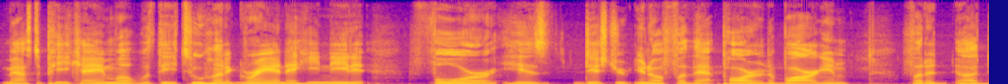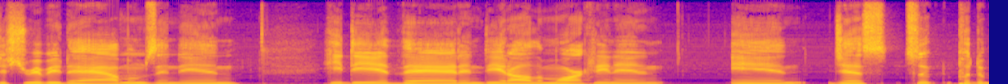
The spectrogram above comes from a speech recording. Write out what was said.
Master P came up with the 200 grand that he needed for his distrib you know for that part of the bargain for the uh, distribute the albums and then he did that and did all the marketing and and just took put the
